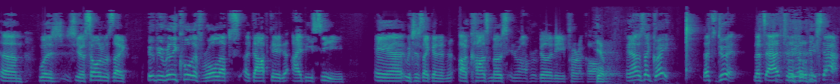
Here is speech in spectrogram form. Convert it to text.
um, was, you know, someone was like, it would be really cool if rollups adopted IBC, and which is like an, a Cosmos interoperability protocol. Yep. And I was like, great, let's do it. Let's add it to the OP stack.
